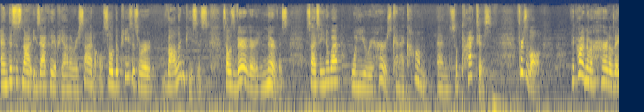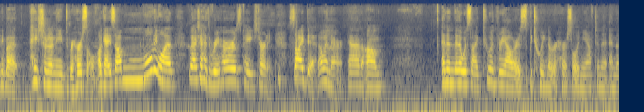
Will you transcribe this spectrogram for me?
and this is not exactly a piano recital. So the pieces were violin pieces. So I was very, very nervous. So I said, you know what? When you rehearse, can I come and so practice? First of all, they probably never heard of anybody page turner need rehearsal. Okay, so I'm the only one who actually had to rehearse page turning. So I did. I went there, and um, and then there was like two and three hours between the rehearsal in the afternoon and the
